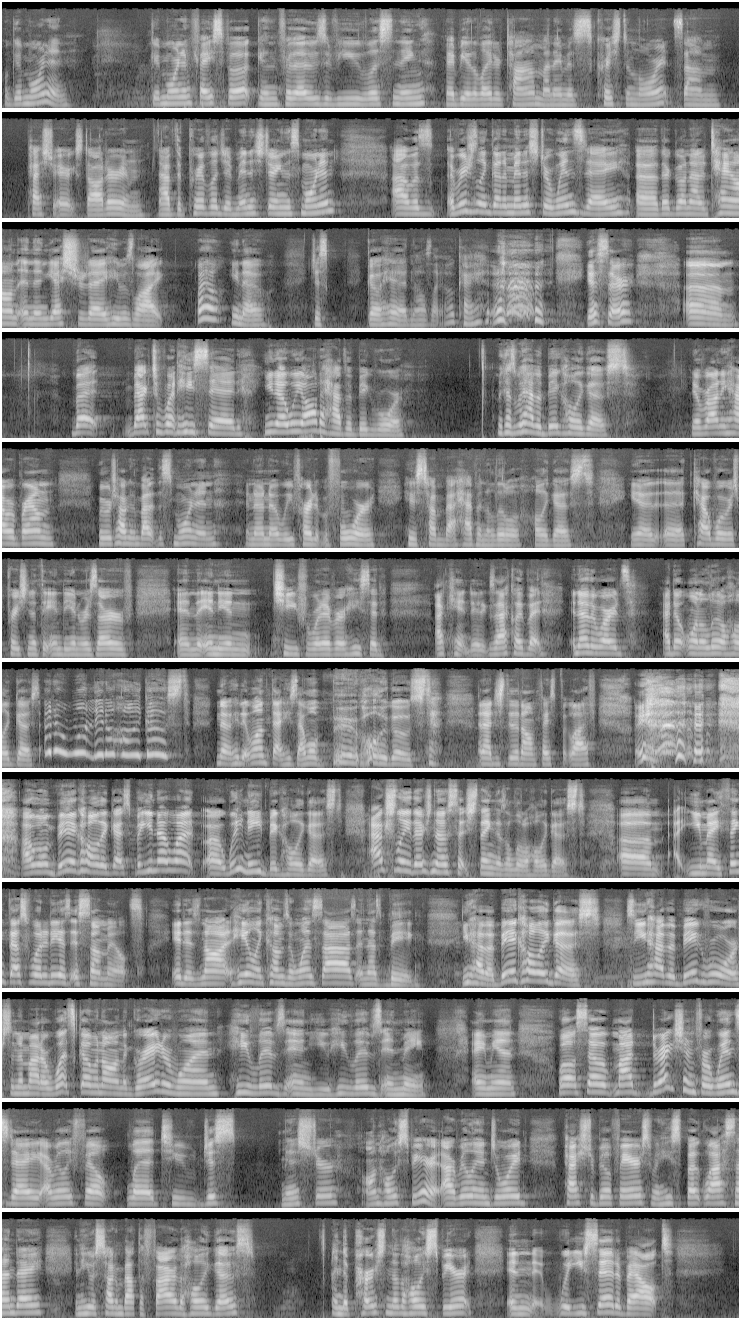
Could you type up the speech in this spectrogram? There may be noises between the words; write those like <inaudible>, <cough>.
Well, good morning. Good morning, Facebook. And for those of you listening, maybe at a later time, my name is Kristen Lawrence. I'm Pastor Eric's daughter, and I have the privilege of ministering this morning. I was originally going to minister Wednesday. Uh, they're going out of town, and then yesterday he was like, Well, you know, just go ahead. And I was like, Okay. <laughs> yes, sir. Um, but back to what he said, you know, we ought to have a big roar because we have a big Holy Ghost. You know, Rodney Howard Browne, we were talking about it this morning, and I know we've heard it before. He was talking about having a little Holy Ghost. You know, the cowboy was preaching at the Indian Reserve, and the Indian chief or whatever, he said, I can't do it exactly, but in other words, I don't want a little Holy Ghost. I don't want little Holy Ghost. No, he didn't want that. He said, I want big Holy Ghost. And I just did it on Facebook Live. <laughs> I want big Holy Ghost. But you know what? Uh, we need big Holy Ghost. Actually, there's no such thing as a little Holy Ghost. Um, you may think that's what it is, it's something else. It is not. He only comes in one size, and that's big. You have a big Holy Ghost. So you have a big roar. So no matter what's going on, the greater one, He lives in you, He lives in me. Amen. Well, so my direction for Wednesday, I really felt led to just minister on Holy Spirit. I really enjoyed Pastor Bill Ferris when he spoke last Sunday and he was talking about the fire of the Holy Ghost and the person of the Holy Spirit and what you said about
